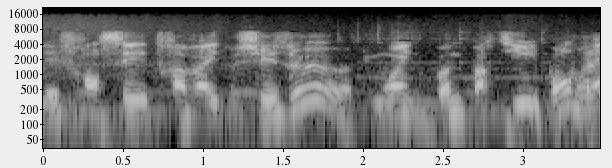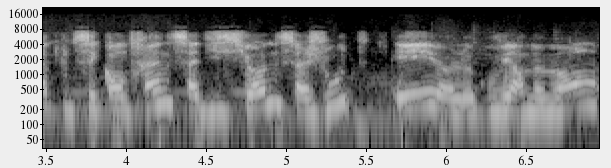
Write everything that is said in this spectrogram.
les Français travaillent de chez eux, du moins une bonne partie. Bon, voilà, toutes ces contraintes s'additionnent, s'ajoutent, et le gouvernement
